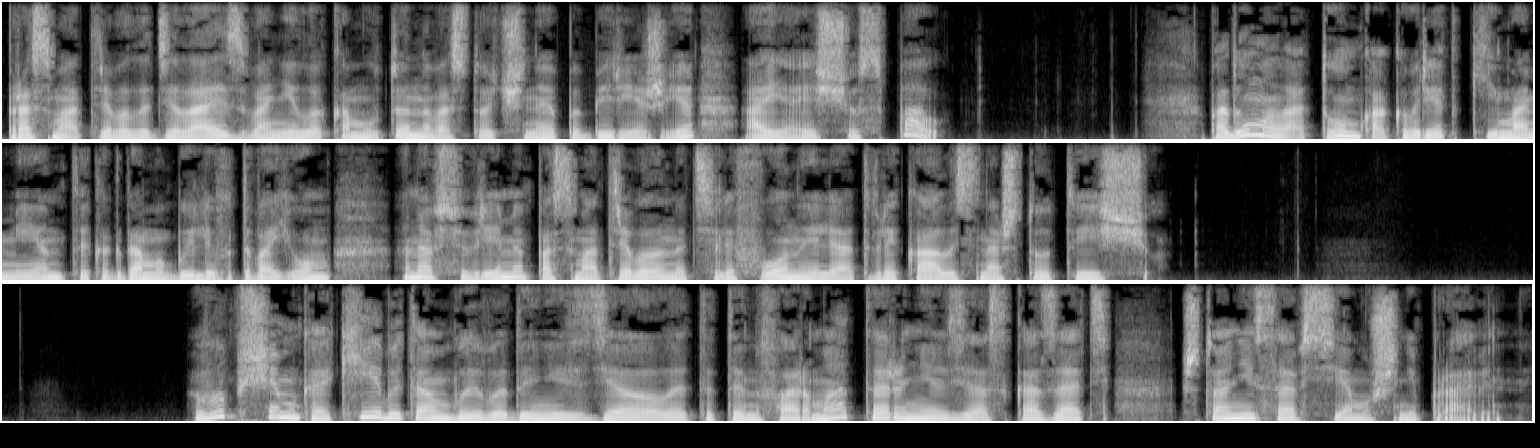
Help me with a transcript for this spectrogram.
просматривала дела и звонила кому-то на восточное побережье, а я еще спал. Подумала о том, как в редкие моменты, когда мы были вдвоем, она все время посматривала на телефон или отвлекалась на что-то еще. В общем, какие бы там выводы ни сделал этот информатор, нельзя сказать, что они совсем уж неправильные.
